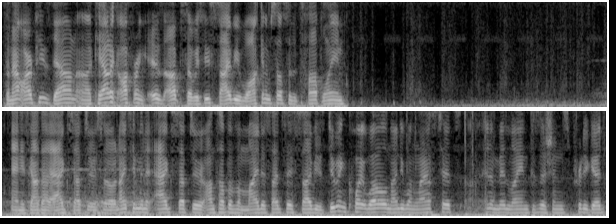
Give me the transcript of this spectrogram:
So now RP's down. Uh, Chaotic Offering is up, so we see Saibi walking himself to the top lane. And he's got that Ag Scepter, so 19 minute Ag Scepter on top of a Midas. I'd say Saibi is doing quite well. 91 last hits uh, in a mid lane position is pretty good.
